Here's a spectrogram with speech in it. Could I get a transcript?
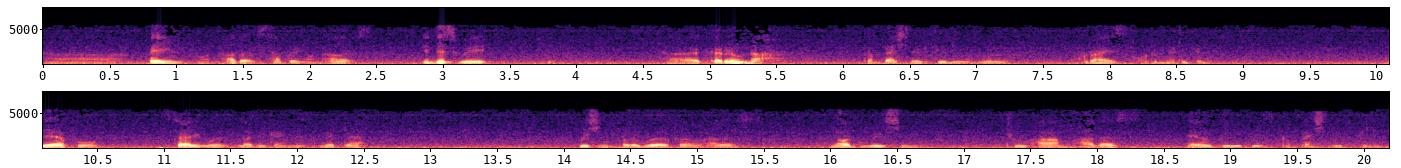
uh, pain on others, suffering on others. In this way, uh, karuna, compassionate feeling will arise automatically. Therefore, starting with loving kindness, metta, wishing for the welfare of others, not wishing to harm others, there will be this compassionate feeling,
